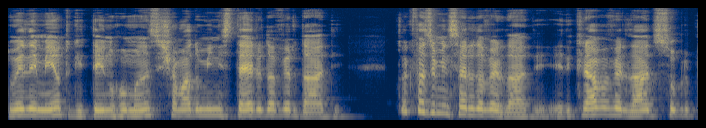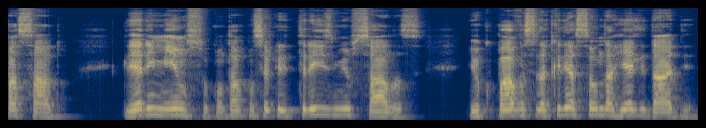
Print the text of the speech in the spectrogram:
de um elemento que tem no romance chamado Ministério da Verdade. Então, o que fazia o Ministério da Verdade? Ele criava verdades sobre o passado. Ele era imenso, contava com cerca de 3 mil salas e ocupava-se da criação da realidade,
